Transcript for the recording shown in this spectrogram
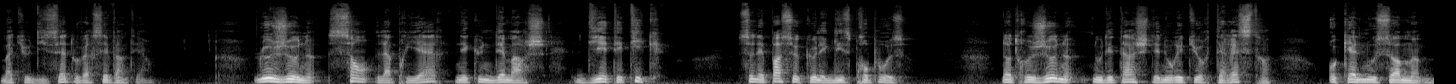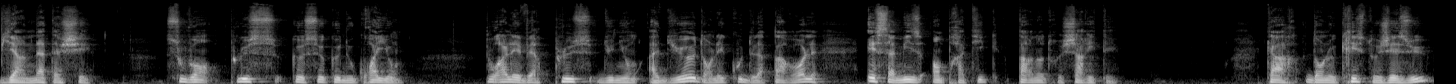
Matthieu 17 au verset 21. Le jeûne sans la prière n'est qu'une démarche diététique. Ce n'est pas ce que l'Église propose. Notre jeûne nous détache des nourritures terrestres auxquels nous sommes bien attachés, souvent plus que ce que nous croyons, pour aller vers plus d'union à Dieu dans l'écoute de la parole et sa mise en pratique par notre charité. Car dans le Christ Jésus,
